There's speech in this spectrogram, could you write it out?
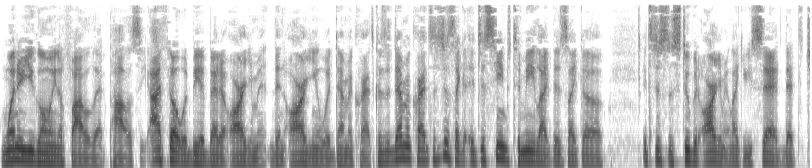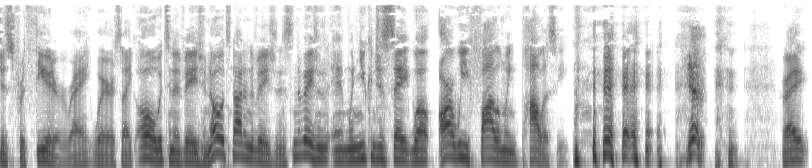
When are you going to follow that policy? I thought would be a better argument than arguing with Democrats because the Democrats, it's just like it just seems to me like there's like a it's just a stupid argument, like you said, that's just for theater, right? Where it's like, oh, it's an invasion. No, it's not an invasion. It's an invasion. And when you can just say, well, are we following policy? yeah. right.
